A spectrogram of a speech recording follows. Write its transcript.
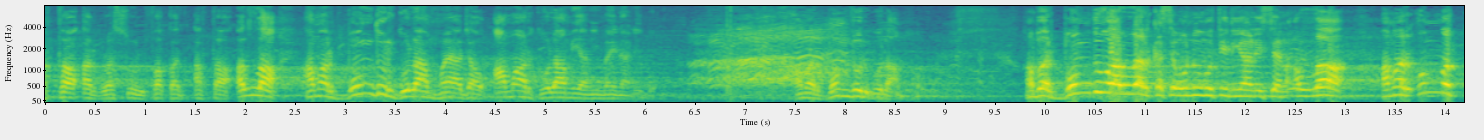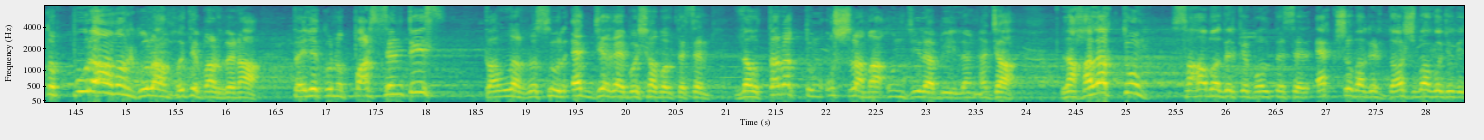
আতা আর রসুল ফকত আতা আল্লাহ, আমার বন্ধুর গোলাম হয়ে যাও, আমার গোলামি আমি মাইনা নিব। আমার বন্ধুর গোলাম হও। আবার বন্ধু আল্লাহর কাছে অনুমতি নিয়ে আনিছেন, আল্লাহ, আমার উম্মত তো পুরা আমার গোলাম হইতে পারবে না। তাইলে কোনো পার্সেন্টেজ তো আল্লাহর রসুল এক জায়গায় বসা বলতেছেন, লাউ তারাকতুম উসরামা উনজিলা বি লানাজা লাহালাকুম সাহাবাদেরকে বলতেছে, একশো ভাগের দশ ভাগও যদি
